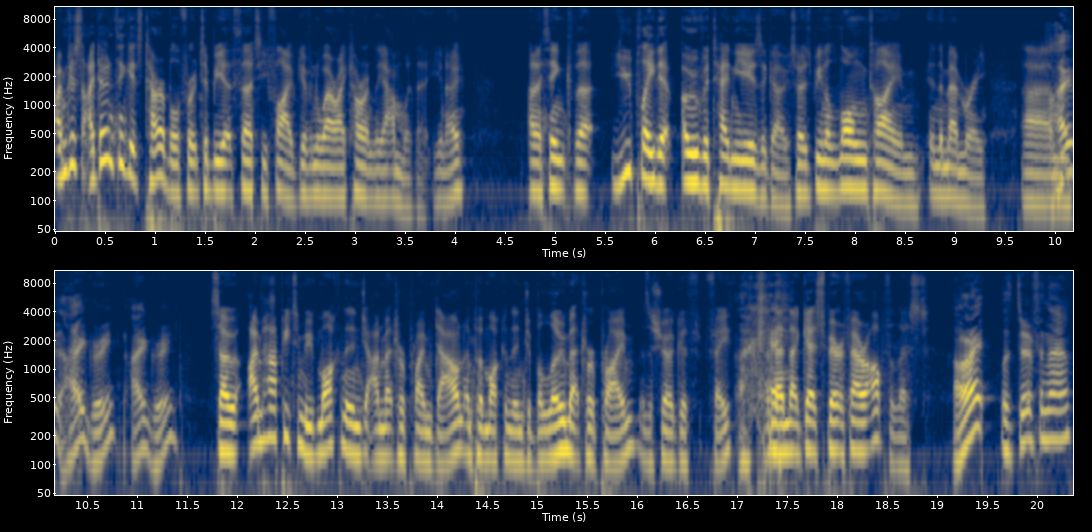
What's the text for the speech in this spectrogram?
I'm just. I don't think it's terrible for it to be at 35, given where I currently am with it. You know. And I think that you played it over 10 years ago, so it's been a long time in the memory. Um, I, I agree. I agree. So I'm happy to move Mark and the Ninja and Metroid Prime down and put Mark and the Ninja below Metroid Prime as a show of good faith, and then that gets Spiritfarer up the list. All right, let's do it for now.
